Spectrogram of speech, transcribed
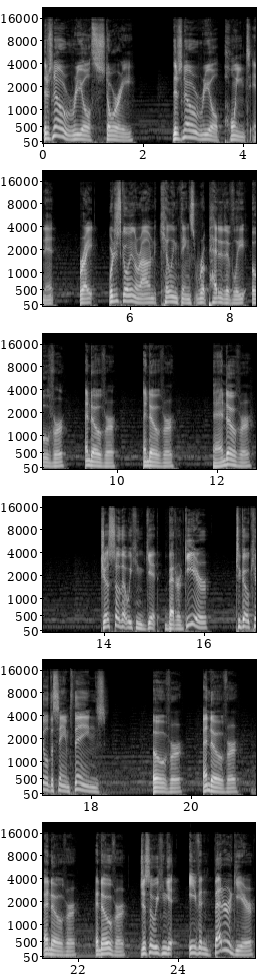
There's no real story there's no real point in it, right? We're just going around killing things repetitively over and over and over and over just so that we can get better gear to go kill the same things over and over and over and over just so we can get even better gear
